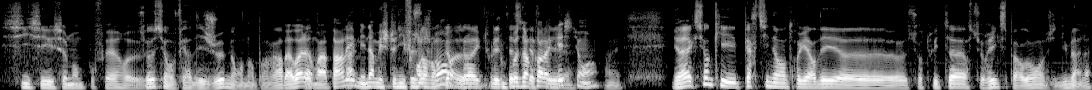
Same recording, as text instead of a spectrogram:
si c'est seulement pour faire. euh, Sauf si on veut faire des jeux, mais on en parlera. bah voilà, on va en parler. Ah, mais non, mais je te dis franchement, euh, je me tests pose qu'a encore la question. hein. Une réaction qui est pertinente. Regardez euh, sur Twitter, sur X, pardon, j'ai du mal. hein.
